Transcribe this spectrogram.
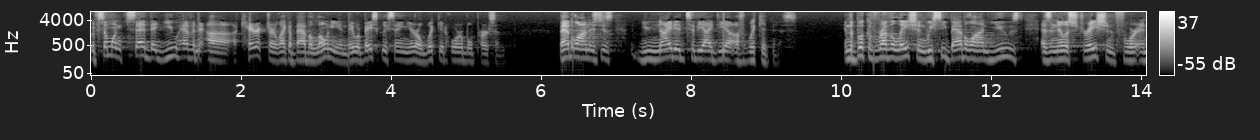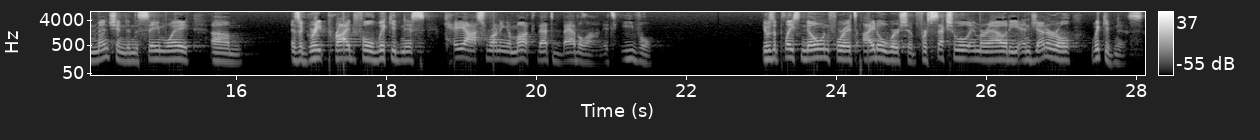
if someone said that you have an, uh, a character like a Babylonian, they were basically saying you're a wicked, horrible person. Babylon is just united to the idea of wickedness. In the book of Revelation, we see Babylon used as an illustration for and mentioned in the same way. Um, as a great prideful wickedness, chaos running amok. That's Babylon. It's evil. It was a place known for its idol worship, for sexual immorality, and general wickedness.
